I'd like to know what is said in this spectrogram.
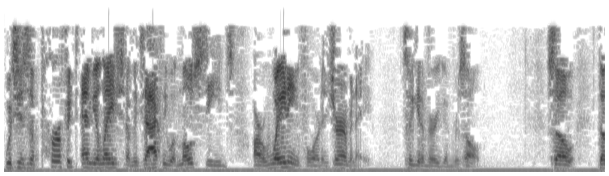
which is a perfect emulation of exactly what most seeds are waiting for to germinate. So you get a very good result. So the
